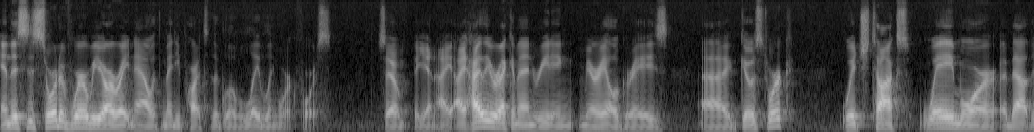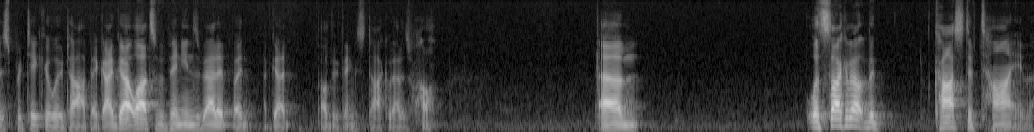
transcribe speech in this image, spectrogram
And this is sort of where we are right now with many parts of the global labeling workforce. So again, I, I highly recommend reading Mary L. Gray's uh, Ghost Work, which talks way more about this particular topic. I've got lots of opinions about it, but I've got other things to talk about as well. Um, let's talk about the cost of time.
